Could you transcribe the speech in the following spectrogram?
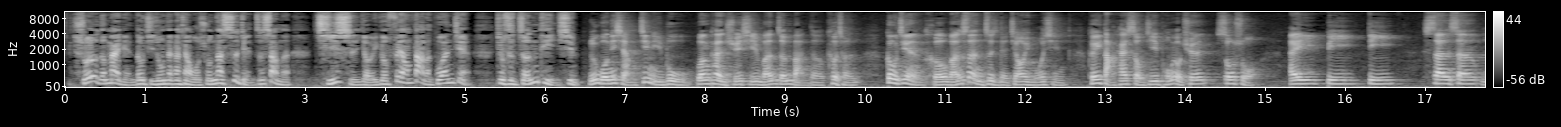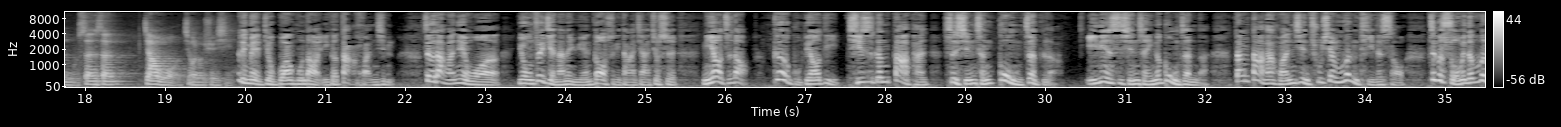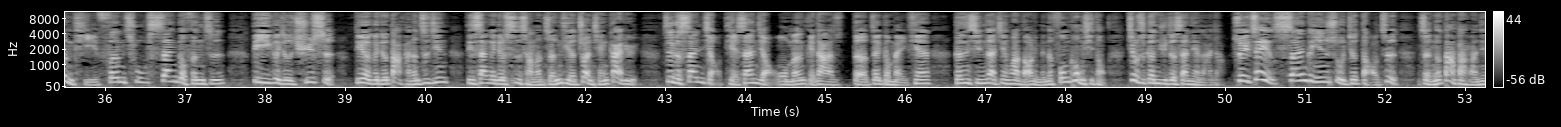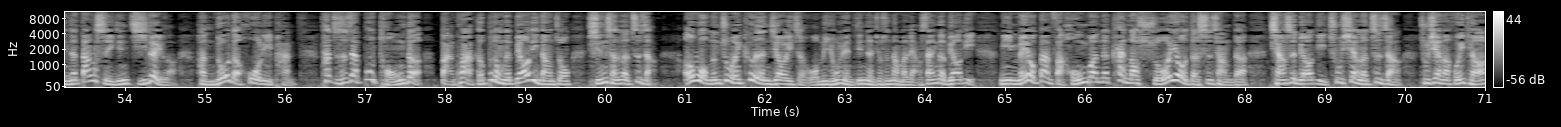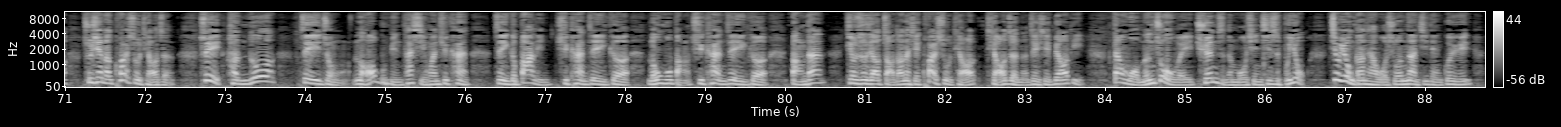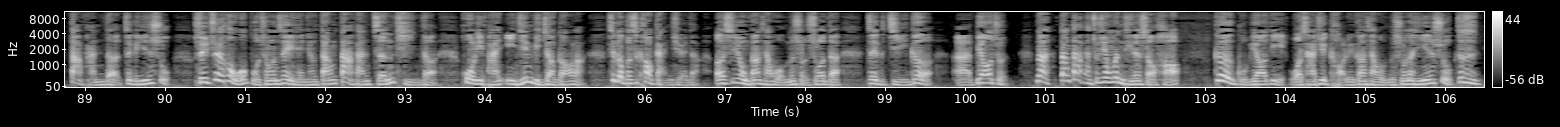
所有的卖点都集中在刚才我说那四点之上呢，其实有一个非常大的关键就是整体性。如果你想进一步观看学习完整版的课程，构建和完善自己的交易模型，可以打开手机朋友圈搜索 A B D 三三五三三。加我交流学习，这里面就关乎到一个大环境。这个大环境，我用最简单的语言告诉给大家，就是你要知道，个股标的其实跟大盘是形成共振的，一定是形成一个共振的。当大盘环境出现问题的时候，这个所谓的问题分出三个分支，第一个就是趋势，第二个就是大盘的资金，第三个就是市场的整体的赚钱概率。这个三角铁三角，我们给大家的这个每天。更新在进化岛里面的风控系统，就是根据这三点来的。所以这三个因素就导致整个大盘环境在当时已经积累了很多的获利盘，它只是在不同的板块和不同的标的当中形成了滞涨。而我们作为个人交易者，我们永远盯着就是那么两三个标的，你没有办法宏观的看到所有的市场的强势标的出现了滞涨，出现了回调，出现了快速调整。所以很多这一种老股民他喜欢去看。这个八零去看这一个龙虎榜，去看这一个榜单，就是要找到那些快速调调整的这些标的。但我们作为圈子的模型，其实不用，就用刚才我说那几点归于大盘的这个因素。所以最后我补充的这一点，就是当大盘整体的获利盘已经比较高了，这个不是靠感觉的，而是用刚才我们所说的这几个呃标准。那当大盘出现问题的时候，好。个股标的，我才去考虑刚才我们说那些因素，这是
